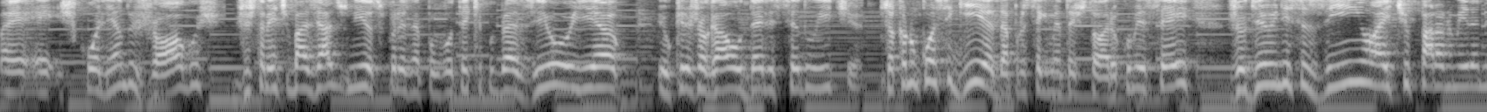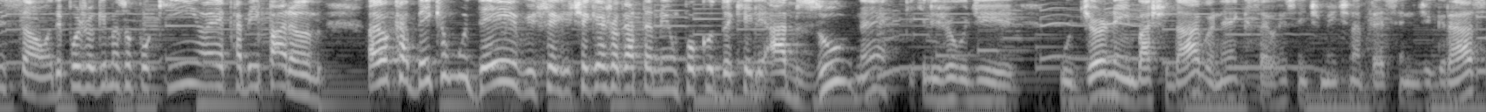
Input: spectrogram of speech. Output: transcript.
é, é, escolhendo jogos justamente baseados nisso. Por exemplo, eu voltei aqui pro Brasil e ia, eu queria jogar o DLC do Witcher. Só que eu não conseguia dar prosseguimento à história. Eu comecei, joguei o iníciozinho, aí tipo para no meio da missão. Depois joguei mais um pouquinho, aí acabei parando. Aí eu acabei que eu mudei, cheguei a jogar também um pouco daquele Abzu, né? Aquele jogo de o Journey embaixo d'água, né, que saiu recentemente na PSN de graça.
